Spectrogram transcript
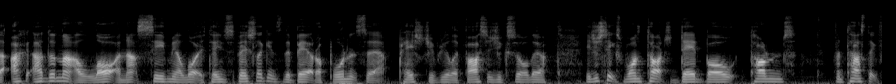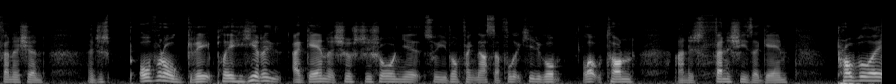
That I, I've done that a lot, and that saved me a lot of time, especially against the better opponents that pressed you really fast, as you saw there. He just takes one touch, dead ball, turns, fantastic finishing, and just overall great play. Here again, it's just showing you so you don't think that's a fluke. Here you go, little turn, and just finishes again. Probably,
